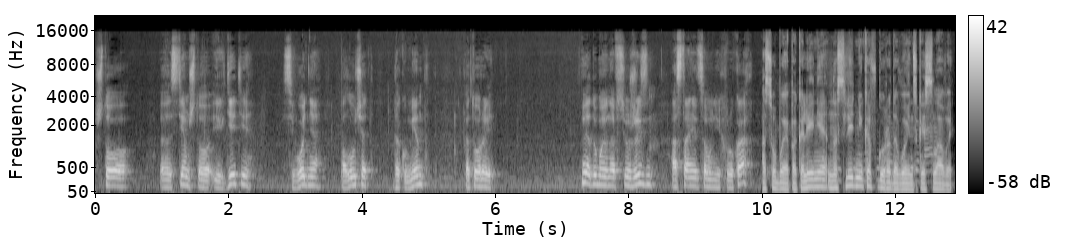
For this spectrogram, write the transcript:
что э, с тем, что их дети сегодня получат документ, который, ну, я думаю, на всю жизнь останется у них в руках. Особое поколение наследников города воинской славы.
